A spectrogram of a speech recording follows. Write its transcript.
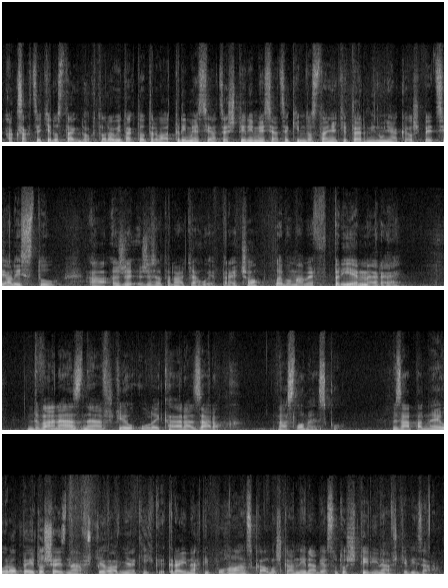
ak sa chcete dostať k doktorovi, tak to trvá 3 mesiace, 4 mesiace, kým dostanete termínu nejakého špecialistu a že, že sa to naťahuje. Prečo? Lebo máme v priemere 12 návštev u lekára za rok na Slovensku. V západnej Európe je to 6 návštev a v nejakých krajinách typu Holandsko alebo Škandinávia sú to 4 návštevy za rok.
